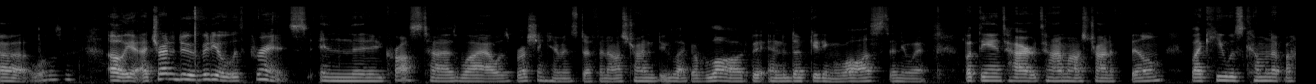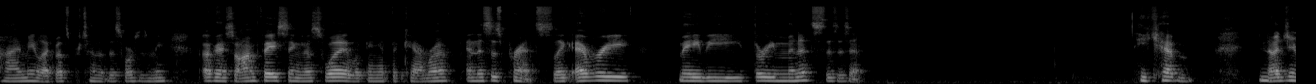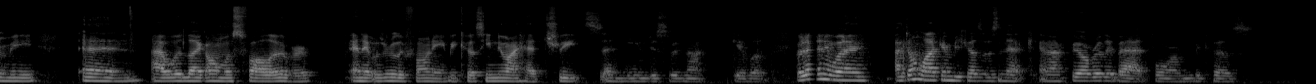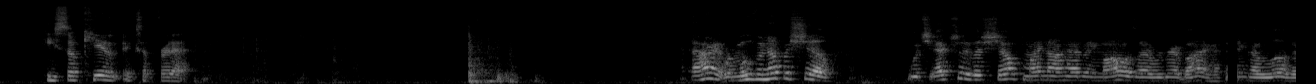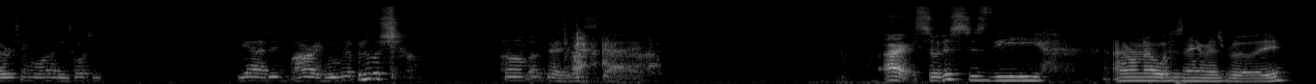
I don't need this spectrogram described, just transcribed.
uh, what was this? Oh yeah, I tried to do a video with Prince in the cross ties while I was brushing him and stuff, and I was trying to do like a vlog that ended up getting lost anyway. But the entire time I was trying to film, like he was coming up behind me, like let's pretend that this horse is me. Okay, so I'm facing this way, looking at the camera, and this is Prince. Like every maybe three minutes, this is him. He kept nudging me, and I would like almost fall over and it was really funny because he knew I had treats and he just would not give up. But anyway, I don't like him because of his neck, and I feel really bad for him because he's so cute, except for that. Alright, we're moving up a shelf. Which actually, this shelf might not have any models I regret buying. I think I love every single one of these horses. Yeah, I do. Alright, moving up another shelf. Um, okay, this guy. So this is the, I don't know what his name is really.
